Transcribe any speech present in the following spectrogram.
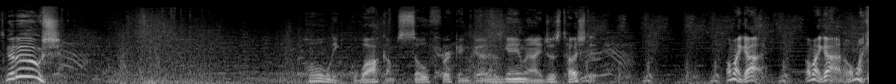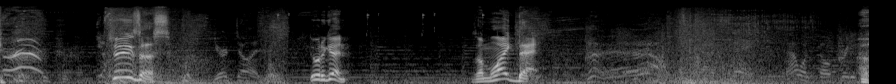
Skadoosh! Holy guac, I'm so freaking good at this game, and I just touched it. Oh my god. Oh my god. Oh my god. Jesus! You're done. Do it again. Because I'm like that. That one felt pretty good.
